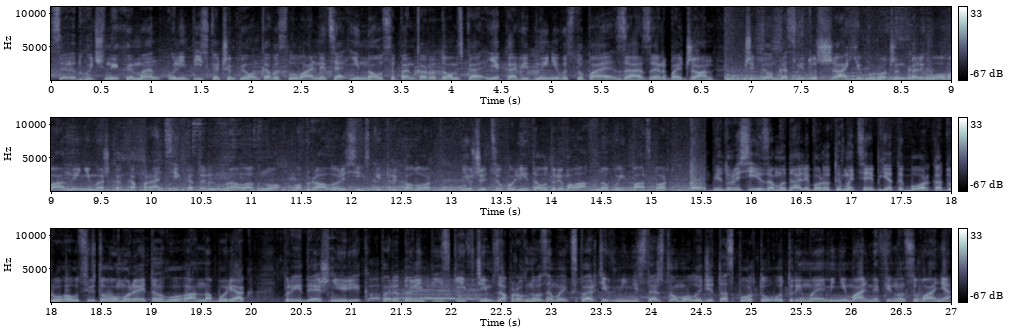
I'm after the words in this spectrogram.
Серед гучних імен олімпійська чемпіонка-веслувальниця Інна Осипенко-Родомська, яка віднині виступає за Азербайджан. Чемпіонка світу шахів, уродженка Львова, а нині мешканка Франції Катерина Лагно обрала російський триколор і вже цього літа отримала новий паспорт. Від Росії за медалі боротиметься і п'ятиборка, друга у світовому рейтингу Ганна Буряк. Прийдешній рік передолімпійський. Втім, за прогнозами експертів, Міністерство молоді та спорту отримує мінімальне фінансування.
